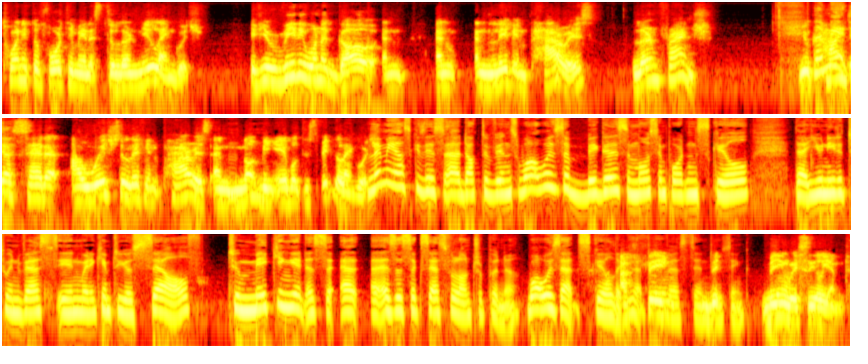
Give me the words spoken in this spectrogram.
20 to 40 minutes to learn new language. If you really want to go and, and, and live in Paris, learn French. You let can't me, just say that I wish to live in Paris and mm-hmm. not being able to speak the language. Let me ask you this, uh, Dr. Vince. What was the biggest and most important skill that you needed to invest in when it came to yourself to making it as a, as a successful entrepreneur? What was that skill that you I had to invest in? Do you think being resilient?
